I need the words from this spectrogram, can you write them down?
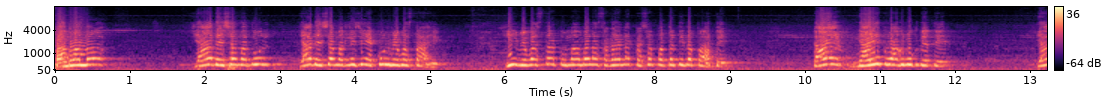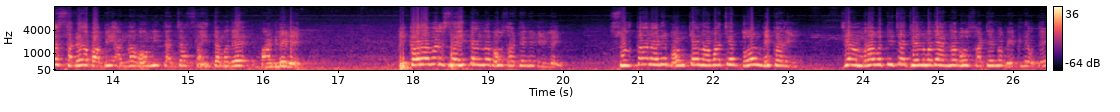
बांधवांनो या देशामधून या देशामधली जी एकूण व्यवस्था आहे ही व्यवस्था तुम्हा आम्हाला सगळ्यांना कशा पद्धतीनं पाहते? काय न्यायिक वागणूक देते? या सगळ्या बाबी अण्णाभाऊंनी त्यांच्या साहित्यामध्ये मांडलेले आहेत. भिकाऱ्यावर साहित्य अण्णाभाऊ साठेने लिहिलंय. सुलतान आणि भोमक्या नावाचे दोन भिकारी जे अमरावतीच्या जेलमध्ये अण्णाभाऊ साठेंना भेटले होते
